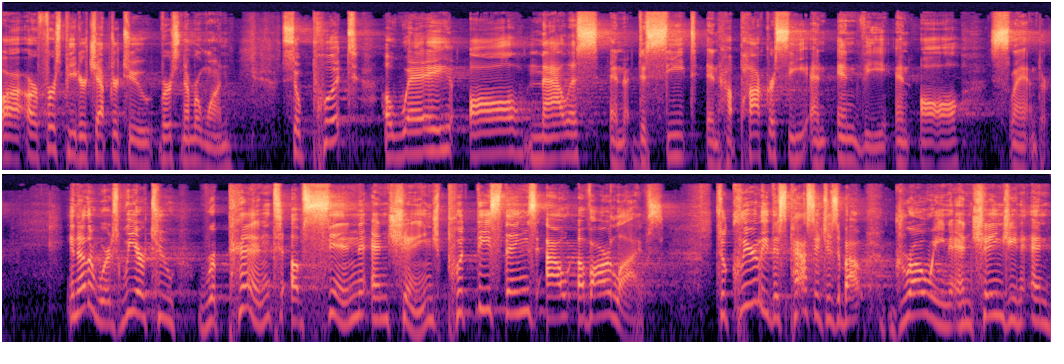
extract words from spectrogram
or First Peter chapter 2, verse number 1. So put away all malice and deceit and hypocrisy and envy and all slander. In other words, we are to repent of sin and change, put these things out of our lives. So clearly, this passage is about growing and changing and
